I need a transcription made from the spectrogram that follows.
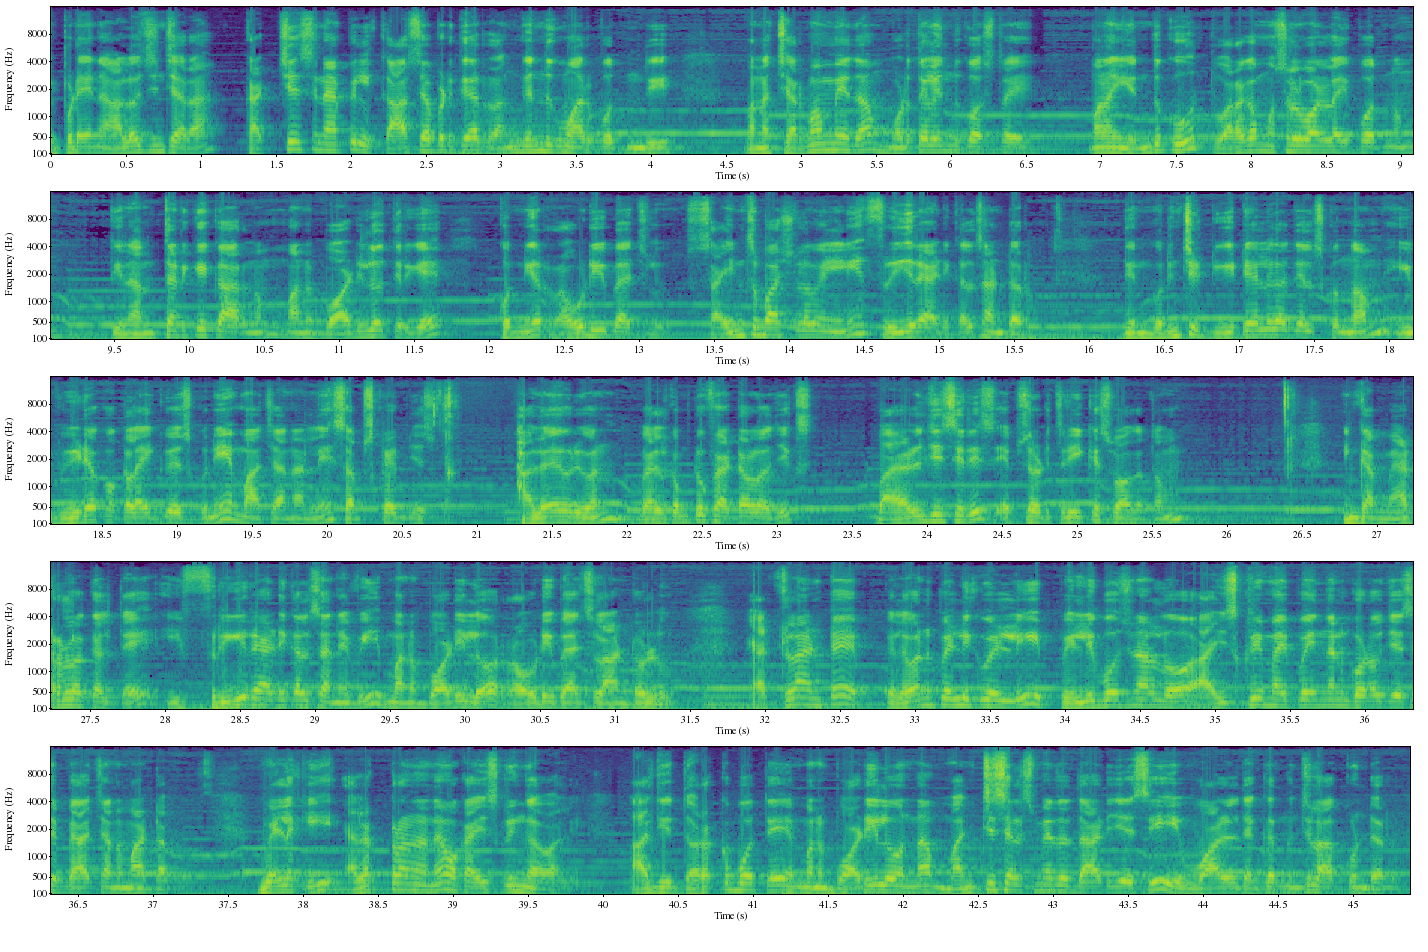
ఎప్పుడైనా ఆలోచించారా? కట్ చేసిన యాపిల్ కాసేపటికే రంగు ఎందుకు మారిపోతుంది? మన చర్మం మీద ముడతలు ఎందుకు వస్తాయి? మనం ఎందుకు త్వరగా ముసలివాళ్ళు అయిపోతున్నాం దీనంతటికీ కారణం మన బాడీలో తిరిగే కొన్ని రౌడీ బ్యాచ్లు. సైన్స్ భాషలో వీళ్ళని ఫ్రీ రాడికల్స్ అంటారు. దీని గురించి డీటెయిల్గా తెలుసుకుందాం. ఈ వీడియోకి ఒక లైక్ వేసుకుని మా ఛానల్ని సబ్స్క్రైబ్ చేసుకోండి హలో ఎవ్రీవన్ వెల్కమ్ టు ఫ్యాటాలజిక్స్ బయాలజీ సిరీస్ ఎపిసోడ్ త్రీకి స్వాగతం. ఇంకా మ్యాటర్లోకి వెళ్తే ఈ ఫ్రీ రాడికల్స్ అనేవి మన బాడీలో రౌడీ బ్యాచ్ లాంటోళ్ళు. ఎట్లా అంటే పిలవని పెళ్ళికి వెళ్ళి పెళ్ళి భోజనాల్లో ఐస్ క్రీమ్ అయిపోయిందని గొడవ చేసే బ్యాచ్ అన్నమాట. వీళ్ళకి ఎలక్ట్రాన్ అనే ఒక ఐస్ క్రీమ్ కావాలి. అది దొరకకపోతే మన బాడీలో ఉన్న మంచి సెల్స్ మీద దాడి చేసి వాళ్ళ దగ్గర నుంచి లాక్కుంటారు.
